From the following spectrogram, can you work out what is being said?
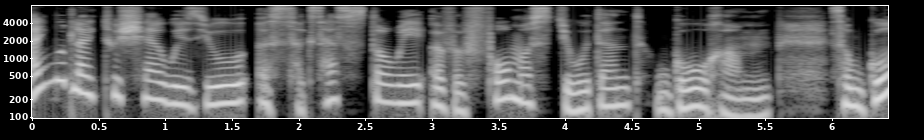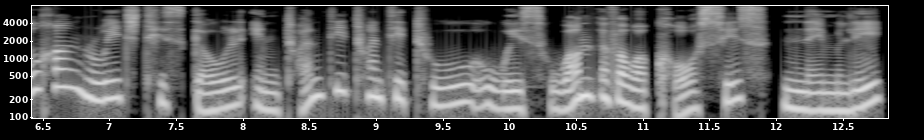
I would like to share with you a success story of a former student, Goran. So, Goran reached his goal in 2022 with one of our courses, namely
